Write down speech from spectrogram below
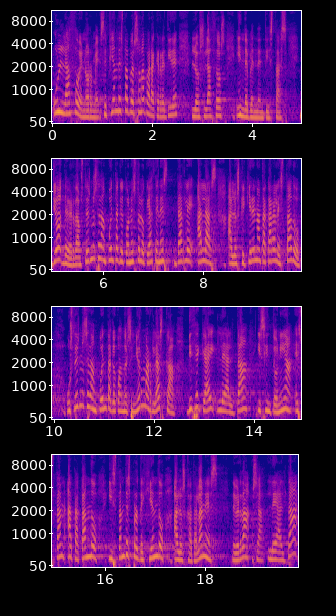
un lazo enorme. Se fían de esta persona para que retire los lazos independentistas. Yo, de verdad, ustedes no se dan cuenta que con esto lo que hacen es darle alas a los que quieren atacar al Estado. Ustedes no se dan cuenta que cuando el señor Marlasca dice que hay lealtad y sintonía, están atacando y están desprotegiendo a los catalanes de verdad, o sea, lealtad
